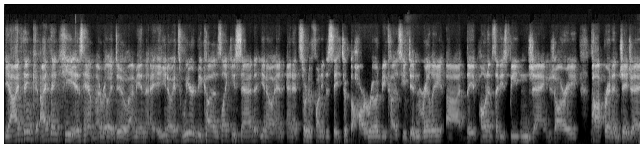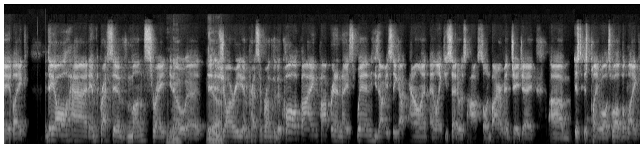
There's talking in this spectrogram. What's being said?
Yeah, I think I think he is him. I really do. I mean, you know, it's weird because, like you said, you know, and and it's sort of funny to say he took the hard road because he didn't really. Uh, the opponents that he's beaten, Zhang, Jarry, Popyrin, and JJ, like they all had impressive months, right? Mm-hmm. You know, uh, yeah. Jarry, impressive run through the qualifying, Popyrin, a nice win. He's obviously got talent. And like you said, it was a hostile environment. JJ um, is, is playing well as well. But like,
